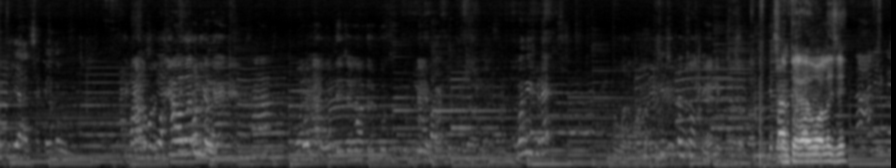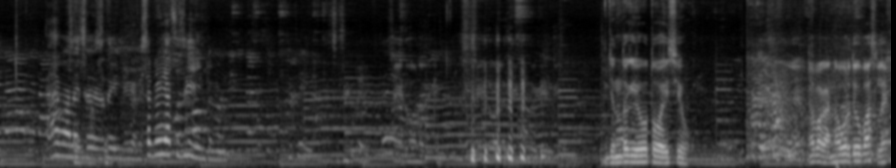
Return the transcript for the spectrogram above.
किती आज सकाळी. हा, वरून ठेव. बघ इकडे. कोणत्या काय बोलायचे? काय बोलायचं? आता सगळं याच घेईन तुम्ही. जिंदगी हो तो ऐसी हो. हे बघा नवरदेव बसलाय.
